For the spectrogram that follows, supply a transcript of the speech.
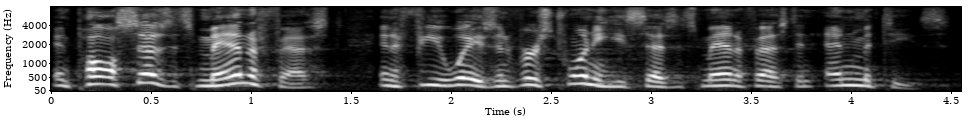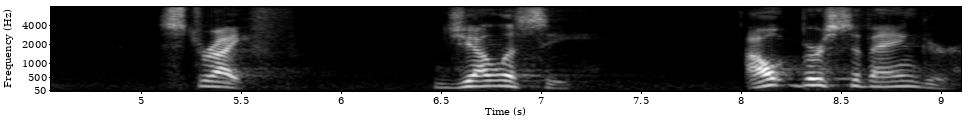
And Paul says it's manifest in a few ways. In verse 20, he says it's manifest in enmities, strife, jealousy, outbursts of anger,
